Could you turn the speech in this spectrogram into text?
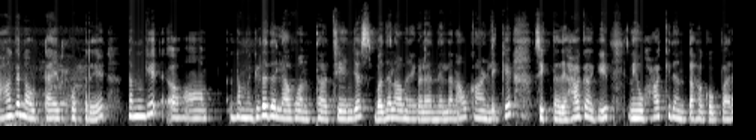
ಆಗ ನಾವು ಟೈಮ್ ಕೊಟ್ಟರೆ ನಮಗೆ ನಮ್ಮ ಗಿಡದಲ್ಲಿ ಆಗುವಂಥ ಚೇಂಜಸ್ ಬದಲಾವಣೆಗಳನ್ನೆಲ್ಲ ನಾವು ಕಾಣಲಿಕ್ಕೆ ಸಿಗ್ತದೆ. ಹಾಗಾಗಿ ನೀವು ಹಾಕಿದಂತಹ ಗೊಬ್ಬರ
